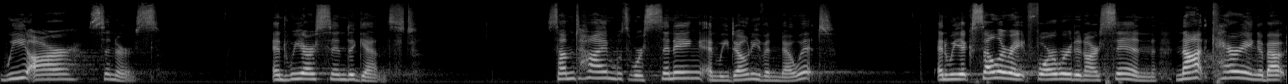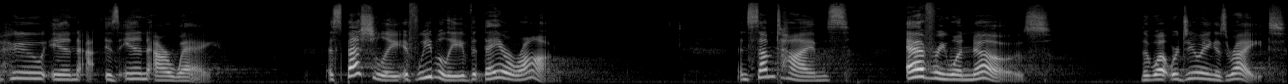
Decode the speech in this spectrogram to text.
We are sinners, and we are sinned against. Sometimes we're sinning and we don't even know it. And we accelerate forward in our sin, not caring about who in, is in our way, especially if we believe that they are wrong. And sometimes everyone knows that what we're doing is right,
